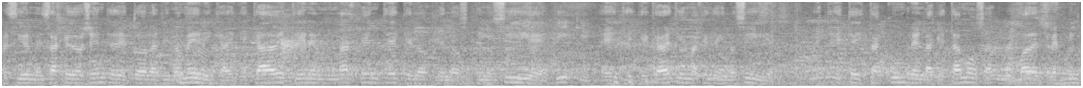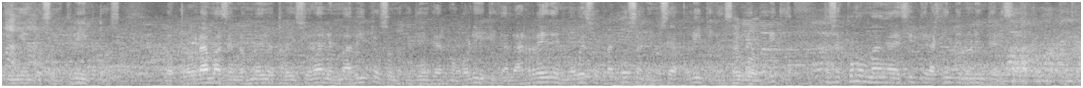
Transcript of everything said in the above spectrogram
recibe mensajes de oyentes de toda Latinoamérica y que cada vez tienen más gente que, que, los, que lo sigue, este, que cada vez tiene más gente que lo sigue. Este, esta cumbre en la que estamos, más de 3.500 inscriptos. Los programas en los medios tradicionales más vistos son los que tienen que ver con política. Las redes no ves otra cosa que no sea política, política. Entonces, ¿cómo me van a decir que a la gente no le interesa la política?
